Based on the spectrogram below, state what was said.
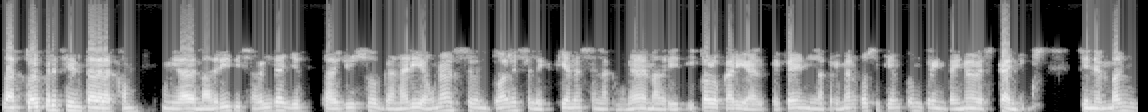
La actual presidenta de la Comunidad de Madrid, Isabel de Ayuso, ganaría unas eventuales elecciones en la Comunidad de Madrid y colocaría al PP en la primera posición con 39 escaños. Sin embargo,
